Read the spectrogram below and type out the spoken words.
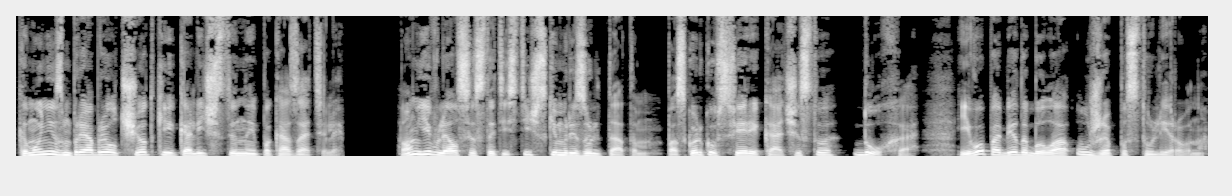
Коммунизм приобрел четкие количественные показатели. Он являлся статистическим результатом, поскольку в сфере качества, духа, его победа была уже постулирована.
